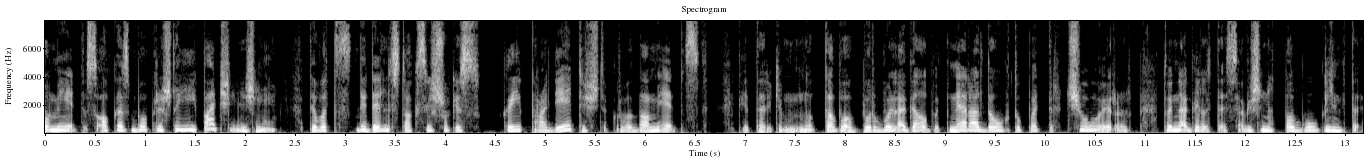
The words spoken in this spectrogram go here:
domėtis, o kas buvo prieš tai jai pačiai nežinai. Tai vat didelis toks iššūkis, kaip pradėti iš tikrųjų domėtis kai tarkim, nu, tavo burbulė galbūt nėra daug tų patirčių ir tu negali tiesiog, žinot, pagūglinti,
